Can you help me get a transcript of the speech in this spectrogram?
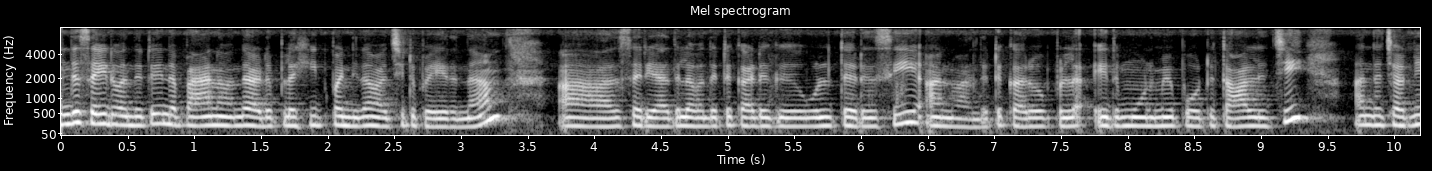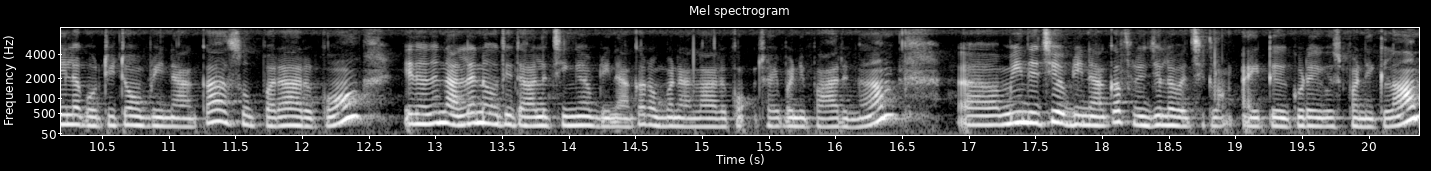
இந்த சைடு வந்துட்டு இந்த பேனை வந்து அடுப்பில் ஹீட் பண்ணி தான் வச்சுட்டு போயிருந்தேன். சரி அதில் வந்துட்டு கடுகு உளுத்தரிசி அண்ட் வந்துட்டு கருவேப்பிலை இது மூணுமே போட்டு தாளித்து அந்த சட்னியில் கொட்டிட்டோம் அப்படின்னாக்கா சூப்பராக இருக்கும். இது வந்து நல்லெண்ணெய் ஊற்றி தாளிச்சிங்க அப்படின்னாக்கா ரொம்ப நல்லாயிருக்கும் ட்ரை பண்ணி பாருங்கள் மீந்துச்சு அப்படின்னாக்கா ஃப்ரிட்ஜில் வச்சுக்கலாம். நைட்டு கூட யூஸ் பண்ணிக்கலாம்.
